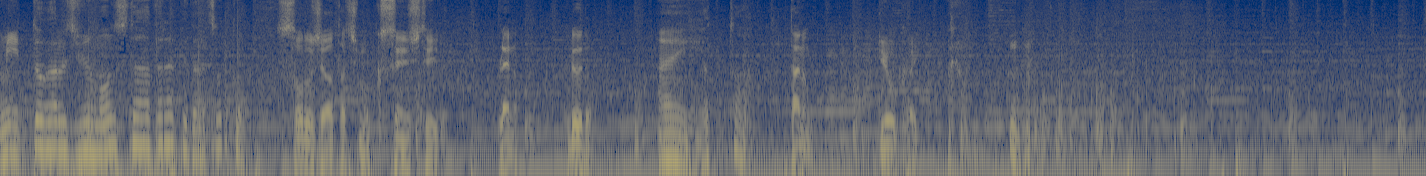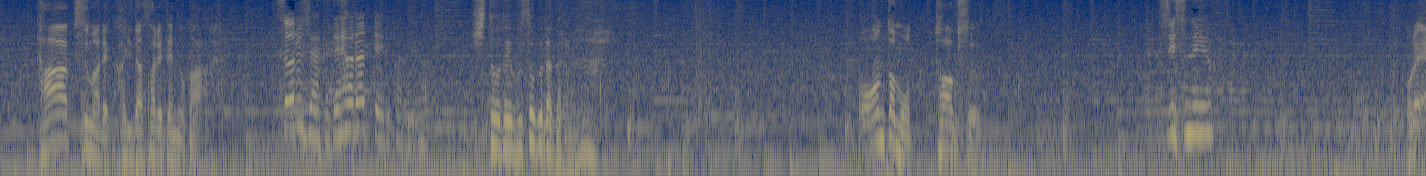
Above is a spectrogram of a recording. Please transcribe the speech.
ミッドガル中モンスターだらけだぞと。ソルジャーたちも苦戦している。レノルード。はいよっと頼む。了解。タークスまで借り出されてんのか。ソルジャーが出払っているからよ。人手不足だからな。あんたもタークス？シスネよ俺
